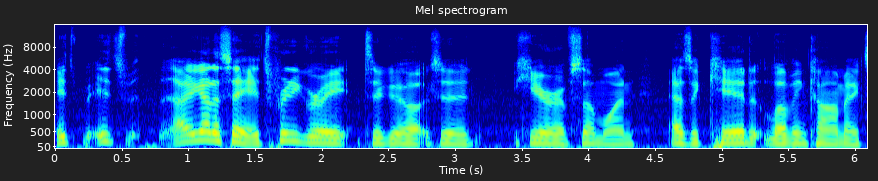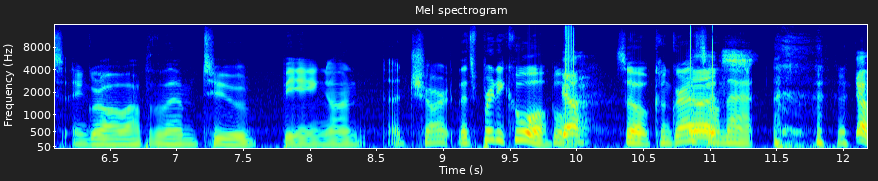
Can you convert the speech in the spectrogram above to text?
it's it's I gotta say it's pretty great to go to hear of someone as a kid loving comics and grow up with them to being on a chart. That's pretty cool. Cool. Yeah. So congrats Yeah, on that. yeah.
